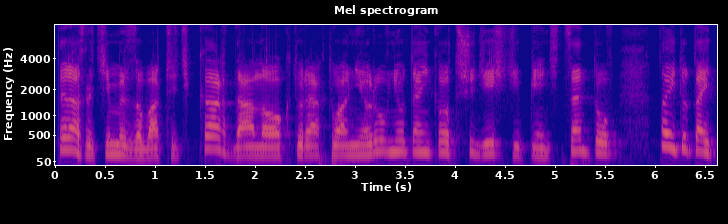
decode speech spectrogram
Teraz lecimy zobaczyć Cardano, które aktualnie równiuteńko 35 centów. No i tutaj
